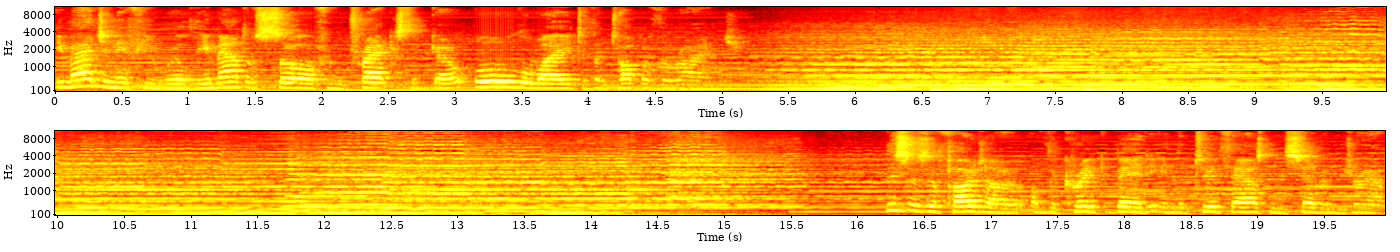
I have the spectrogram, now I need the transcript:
Imagine, if you will, the amount of soil from tracks that go all the way to the top of the range. This is a photo of the creek bed in the 2007 drought.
